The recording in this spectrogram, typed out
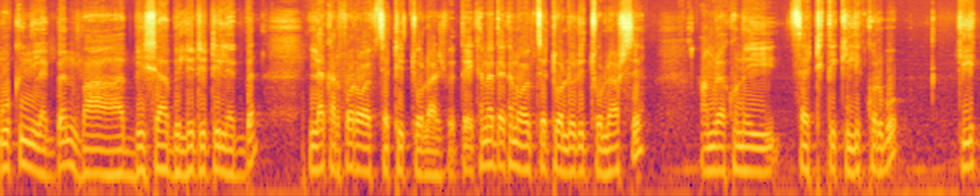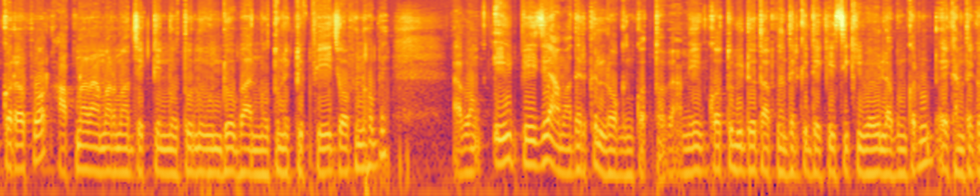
মুকিং লিখবেন বা ভিসা লিখবেন। লেখার পর ওয়েবসাইটটি চলে আসবে। তো এখানে দেখেন ওয়েবসাইটটি অলরেডি চলে আসছে। আমরা এখন এই সাইটটিতে ক্লিক করব। ক্লিক করার পর আপনার আমার মাঝে একটি নতুন উইন্ডো বা নতুন একটি পেজ ওপেন হবে। এবং এই পেজে আমাদেরকে লগ ইন করতে হবে। আমি গত ভিডিওতে আপনাদেরকে দেখিয়েছি কীভাবে লগ ইন করবেন। এখান থেকে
